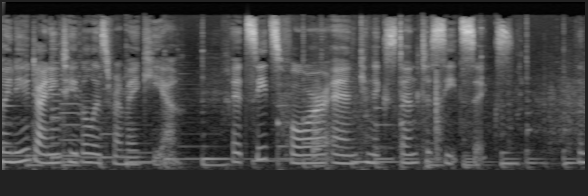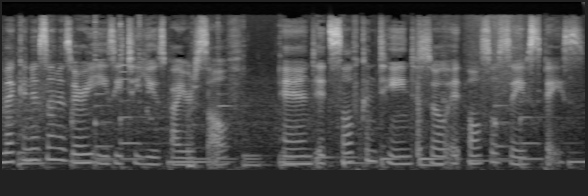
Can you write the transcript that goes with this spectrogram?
My new dining table is from IKEA. It seats 4 and can extend to seat 6. The mechanism is very easy to use by yourself, and it's self-contained so it also saves space.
